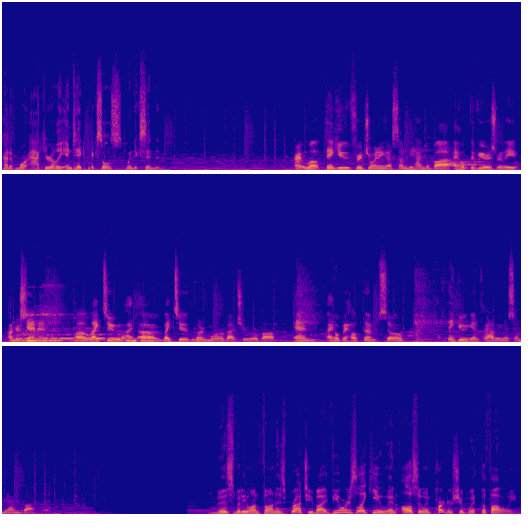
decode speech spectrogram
kind of more accurately intake pixels when extended. All right. Well, thank you for joining us on Behind the Bot. I hope the viewers really understand and uh, like to uh, like to learn more about your robot, and I hope it helped them. So, thank you again for having us on Behind the Bot. This video on fun is brought to you by viewers like you and also in partnership with the following.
